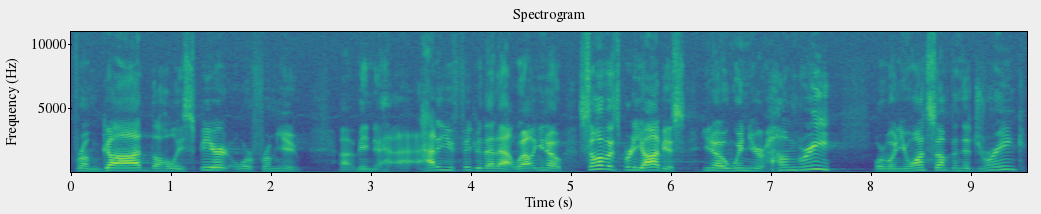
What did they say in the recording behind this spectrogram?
from God, the Holy Spirit, or from you? I mean, how do you figure that out? Well, you know, some of it's pretty obvious. You know, when you're hungry, or when you want something to drink,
